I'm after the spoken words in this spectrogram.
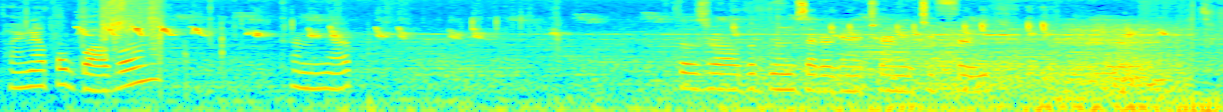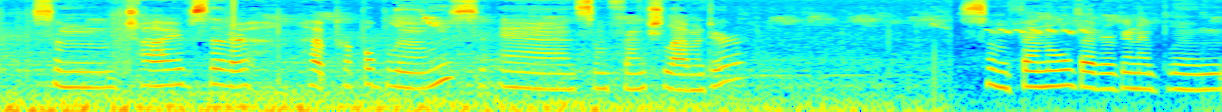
pineapple guava coming up. Those are all the blooms that are going to turn into fruit. Some chives that are, have purple blooms and some French lavender. Some fennel that are going to bloom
